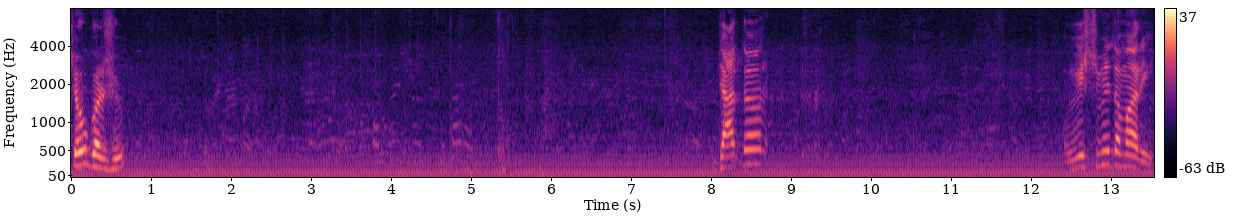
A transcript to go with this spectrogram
કેવું કરશું? જાતર વિસ્મી તમારી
